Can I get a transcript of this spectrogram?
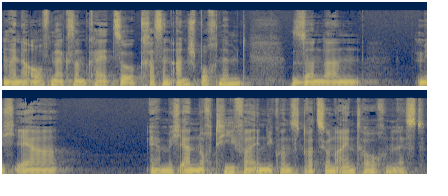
meine Aufmerksamkeit so krass in Anspruch nimmt, sondern mich eher, ja, mich eher noch tiefer in die Konzentration eintauchen lässt.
